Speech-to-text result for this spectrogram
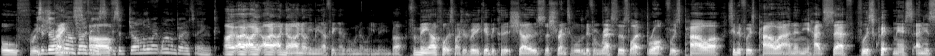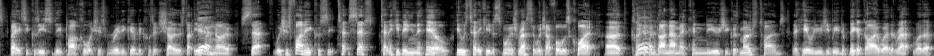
all three Is drama? Strengths think. of. Is, is it drama the right one? I'm trying to think. I, I, I, I know, I know what you mean. I think everyone will know what you mean. But for me, I thought this match was really good because it shows the strengths of all the different wrestlers, like Brock for his power, Cena for his power, and then you had Seth for his quickness and his spacey because he used to do parkour, which is really good because it shows that even Yeah. though Seth, which is funny because Seth technically being the heel, he was technically the smallest wrestler, which I thought was quite uh, kind of a dynamic. And usually, because most times the heel would usually be the bigger guy, where the re- where the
